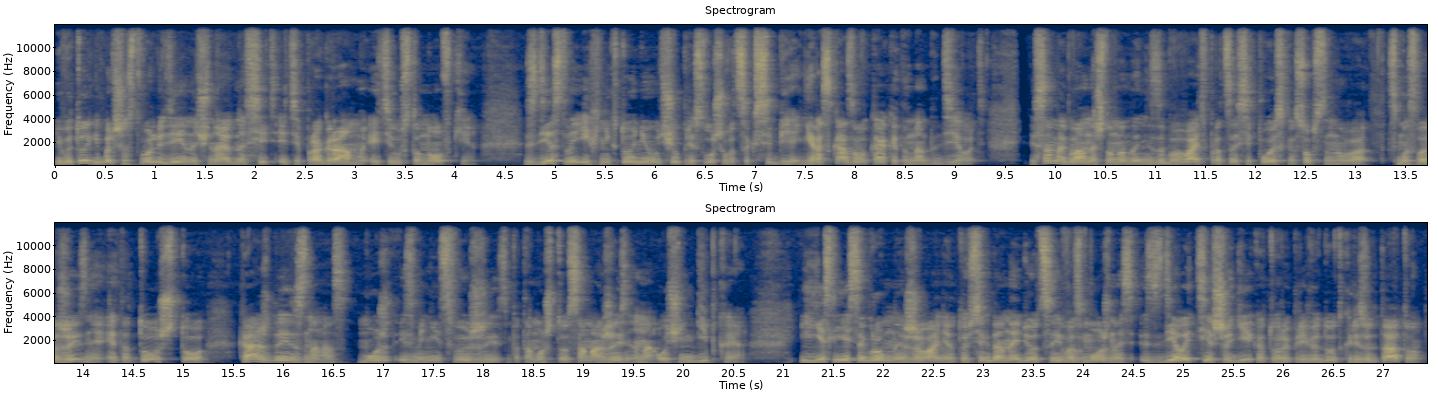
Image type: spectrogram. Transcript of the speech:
И в итоге большинство людей начинают носить эти программы, эти установки с детства их никто не учил прислушиваться к себе, не рассказывал, как это надо делать. И самое главное, что надо не забывать в процессе поиска собственного смысла жизни, это то, что каждый из нас может изменить свою жизнь, потому что сама жизнь, она очень гибкая. И если есть огромное желание, то всегда найдется и возможность сделать те шаги, которые приведут к результату,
